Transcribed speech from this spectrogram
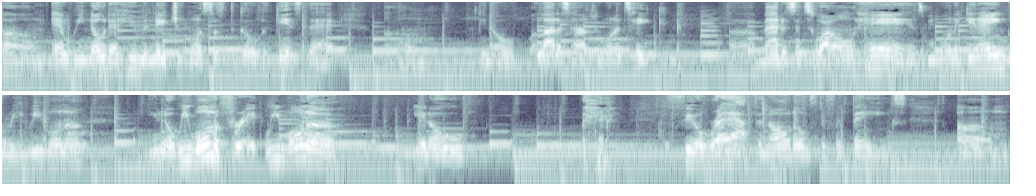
Um, and we know that human nature wants us to go against that. Um, you know, a lot of times we want to take uh, matters into our own hands. We want to get angry. We want to, you know, we want to fret. We want to, you know, feel wrath and all those different things. Um,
